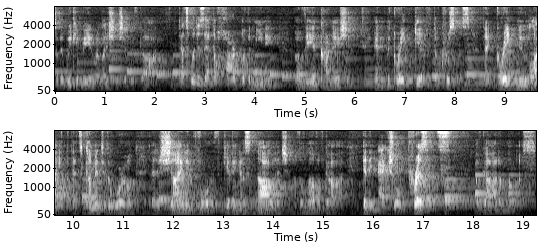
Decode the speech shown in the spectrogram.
so that we can be in relationship with God. That's what is at the heart of the meaning of the incarnation and the great gift of Christmas, that great new light that's come into the world that is shining forth, giving us knowledge of the love of God in the actual presence of God among us.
